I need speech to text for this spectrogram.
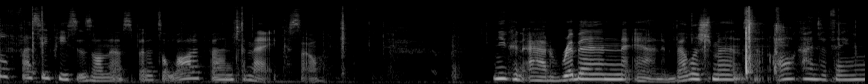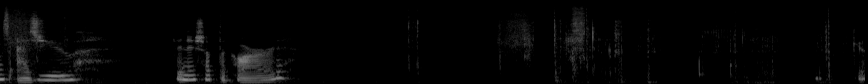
a fussy pieces on this, but it's a lot of fun to make. So you can add ribbon and embellishments and all kinds of things as you finish up the card. Go.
